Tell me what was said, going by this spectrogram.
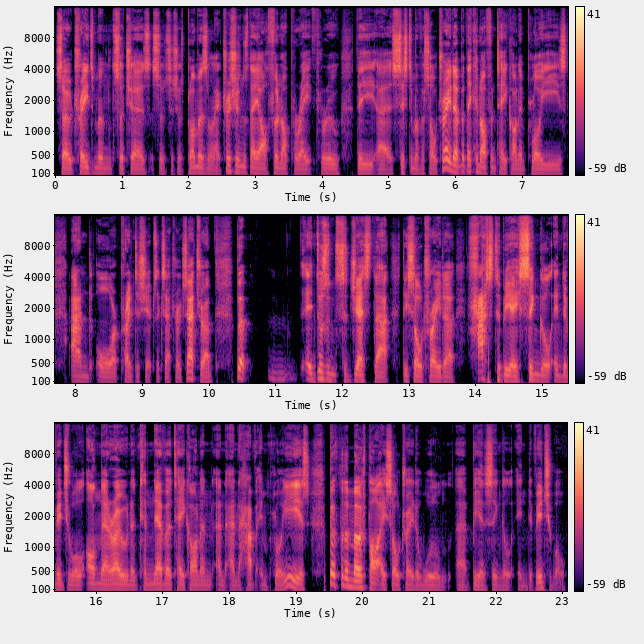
So tradesmen such as such as plumbers and electricians, they often operate through the uh, system of a sole trader, but they can often take on employees and or apprenticeships, etc., etc. But it doesn't suggest that the sole trader has to be a single individual on their own and can never take on and, and, and have employees, but for the most part, a sole trader will uh, be a single individual.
